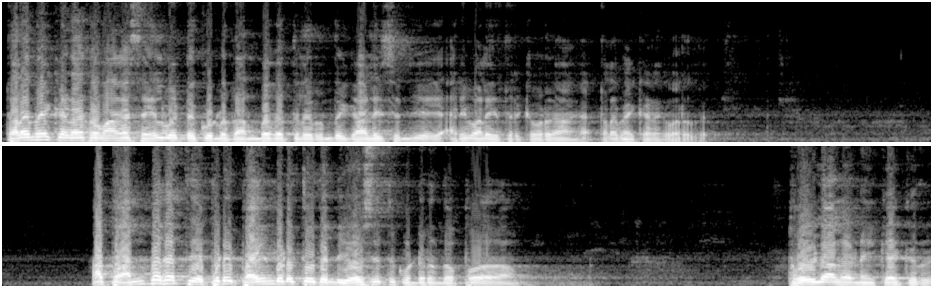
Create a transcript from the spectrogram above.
தலைமை கழகமாக செயல்பட்டு கொண்டது அன்பகத்திலிருந்து காலி செஞ்சு அறிவாலயத்திற்கு வருவாங்க. தலைமை கழகம் வருது. அப்போ அன்பகத்தை எப்படி பயன்படுத்துவது என்று யோசித்துக் கொண்டிருந்தப்போ தொழிலாளர் கேட்குது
